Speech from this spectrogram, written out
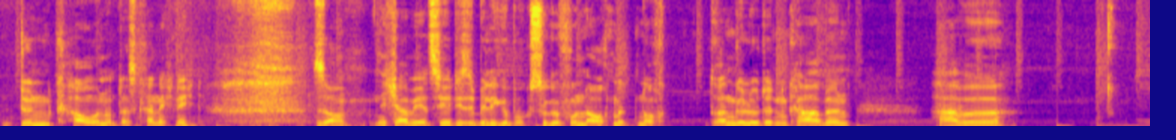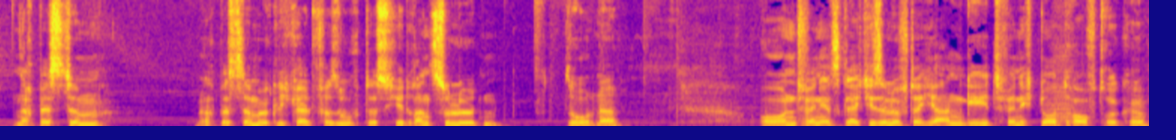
dünn kauen und das kann ich nicht. So, ich habe jetzt hier diese billige Buchse gefunden, auch mit noch dran gelöteten Kabeln. Habe nach bestem, nach bester Möglichkeit versucht, das hier dran zu löten. So, ne? Und wenn jetzt gleich dieser Lüfter hier angeht, wenn ich dort drauf drücke,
